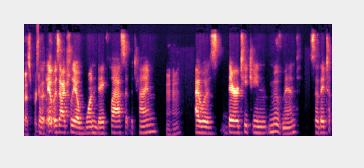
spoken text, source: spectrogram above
That's pretty. So cool. it was actually a one day class at the time. Mm-hmm. I was there teaching movement. So they t-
